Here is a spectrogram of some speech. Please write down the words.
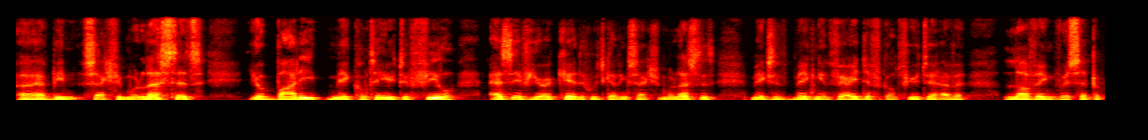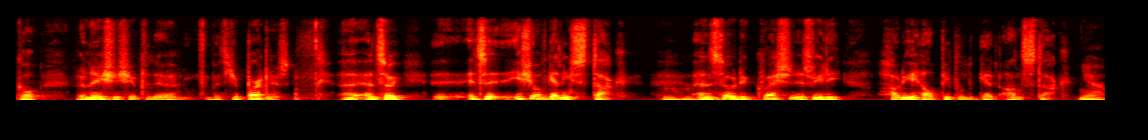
uh, have been sexually molested, your body may continue to feel as if you're a kid who's getting sexually molested, makes it making it very difficult for you to have a loving, reciprocal relationship with, uh, with your partners. Uh, and so, uh, it's an issue of getting stuck. Mm-hmm. And so the question is really how do you help people to get unstuck? Yeah.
